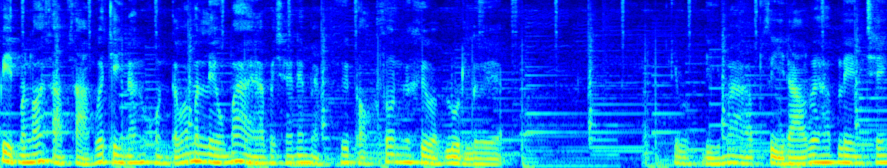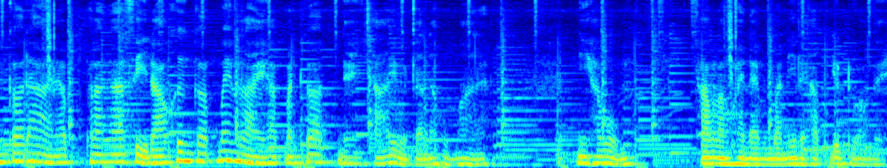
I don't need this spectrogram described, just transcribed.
ปีดมันร้อยสามสามก็จริงนะทุกคน แต่ว่ามันเร็วมากนะไปใช้ในแมปคือตอกต้นก็คือแบบหลุดเลยอะ่ะ อแบบดีมากครับสี่ดาวด้วยครับเลนเชงก็ได้นะครับ พลังงานสี่ดาวครึ่งก็ไม่เป็นไรครับ มันก็แดงช้าอยู่เหมือนกันนะผมว่านะ นี่ครับผมค่าพลังภายในประมาณนี้เลยครับหยุดดวงเลย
